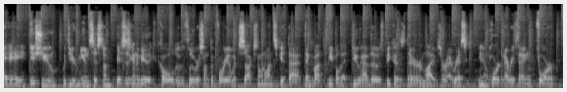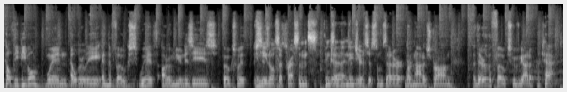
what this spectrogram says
a issue with your immune system, this is going to be like a cold or the flu or something for you, which sucks. No one wants to get that. Think about the people that do have those because their lives are at risk. You know, hoarding everything for healthy people when elderly and the folks with autoimmune disease, folks with Immunosuppressants, things of that nature. systems that are, are not as strong. They're the folks we've got to protect.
